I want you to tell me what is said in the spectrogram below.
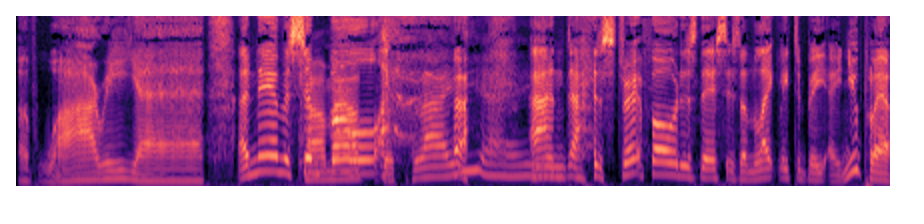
of Warrior. A name as simple play. and as straightforward as this is unlikely to be a new player,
